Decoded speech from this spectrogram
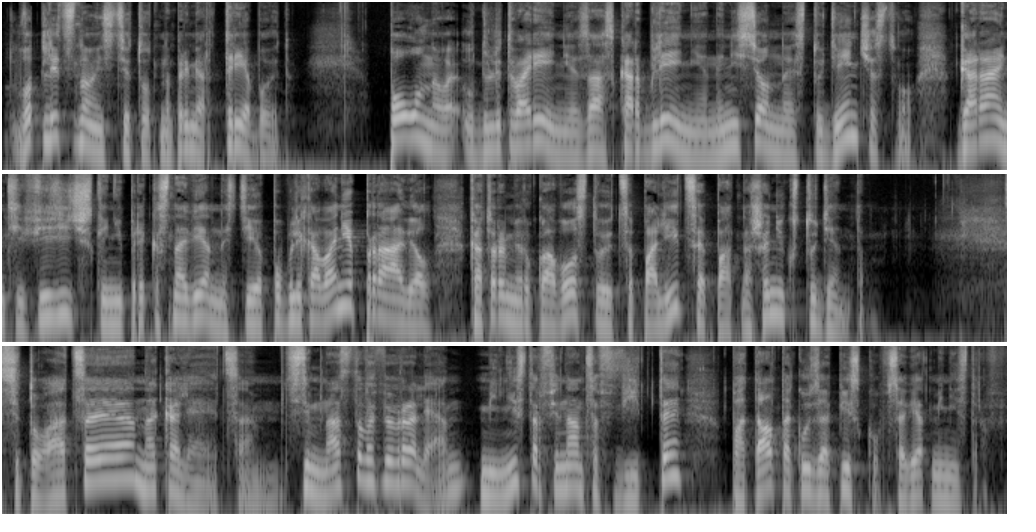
Вот Лицной институт, например, требует полного удовлетворения за оскорбление, нанесенное студенчеству, гарантии физической неприкосновенности и опубликования правил, которыми руководствуется полиция по отношению к студентам. Ситуация накаляется. 17 февраля министр финансов Витте подал такую записку в Совет министров.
